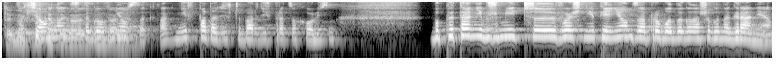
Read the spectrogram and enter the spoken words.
tego Wyciągnąć tego z tego wniosek, tak? Nie wpadać jeszcze bardziej w pracoholizm. Bo pytanie brzmi, czy właśnie pieniądze a propos tego naszego nagrania,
